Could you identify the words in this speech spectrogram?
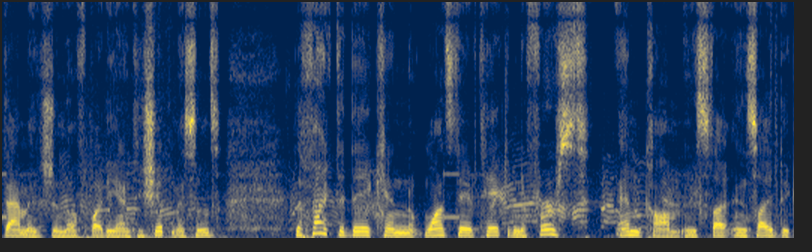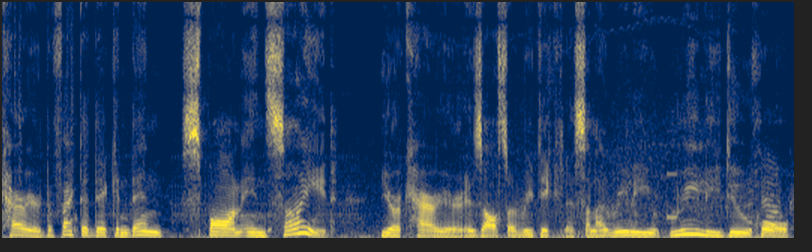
damaged enough by the anti-ship missiles, the fact that they can, once they've taken the first MCOM inside the carrier, the fact that they can then spawn inside your carrier is also ridiculous and I really really do hope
